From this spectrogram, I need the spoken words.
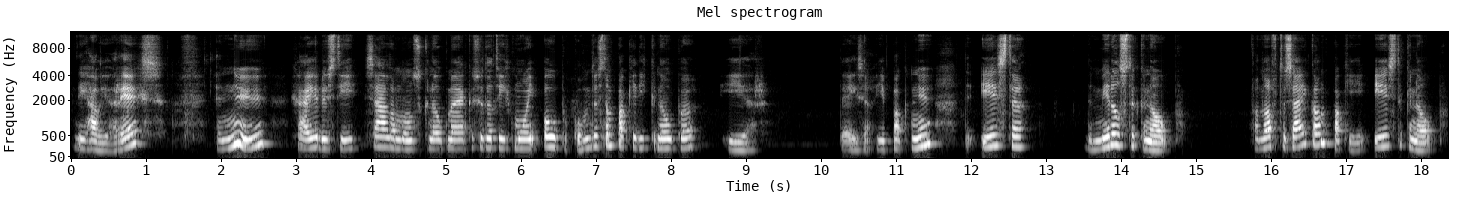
Die hou je rechts. En nu ga je dus die salamons knoop maken zodat die mooi open komt. Dus dan pak je die knopen hier. Deze. Je pakt nu de eerste de middelste knoop. Vanaf de zijkant pak je je eerste knoop.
